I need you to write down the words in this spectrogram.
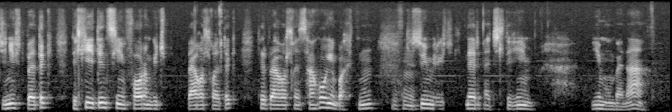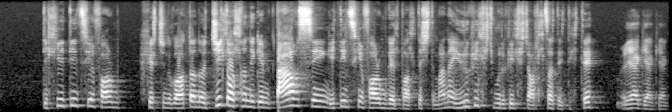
Женевт байдаг Дэлхийн эдийн засгийн форум гэж байгууллага байдаг. Тэр байгууллагын санхүүгийн багт нь төсвийн мэрэгчлэнээр ажилладаг ийм ийм хүн байна. Дэлхийн эдийн засгийн форум гэхэр чи нөгөө одоо нөгөө жил болгоно нэг юм Давсын эдийн засгийн форум гэж болдсон шүү дээ. Манай ерөнхийлөгч мөрөнхийлөгч оролцоод идэг те. Яг яг яг.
